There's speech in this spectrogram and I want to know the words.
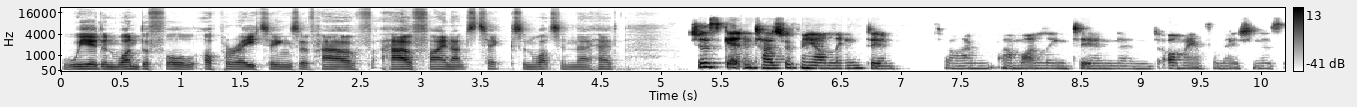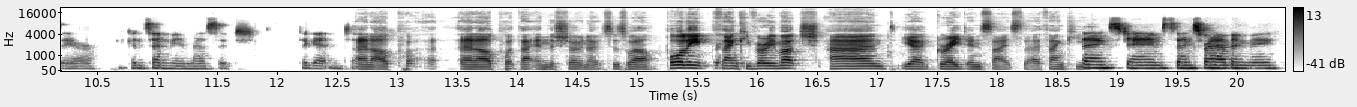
weird and wonderful operatings of how how finance ticks and what's in their head? Just get in touch with me on LinkedIn. So I'm I'm on LinkedIn and all my information is there. You can send me a message to get in touch. And I'll put and I'll put that in the show notes as well. Pauline, great. thank you very much. And yeah, great insights there. Thank you. Thanks, James. Thanks for having me.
